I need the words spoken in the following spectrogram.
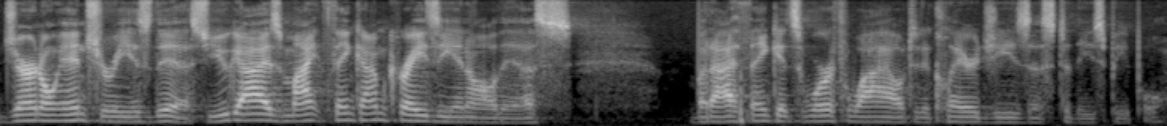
journal entry is this You guys might think I'm crazy in all this, but I think it's worthwhile to declare Jesus to these people.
